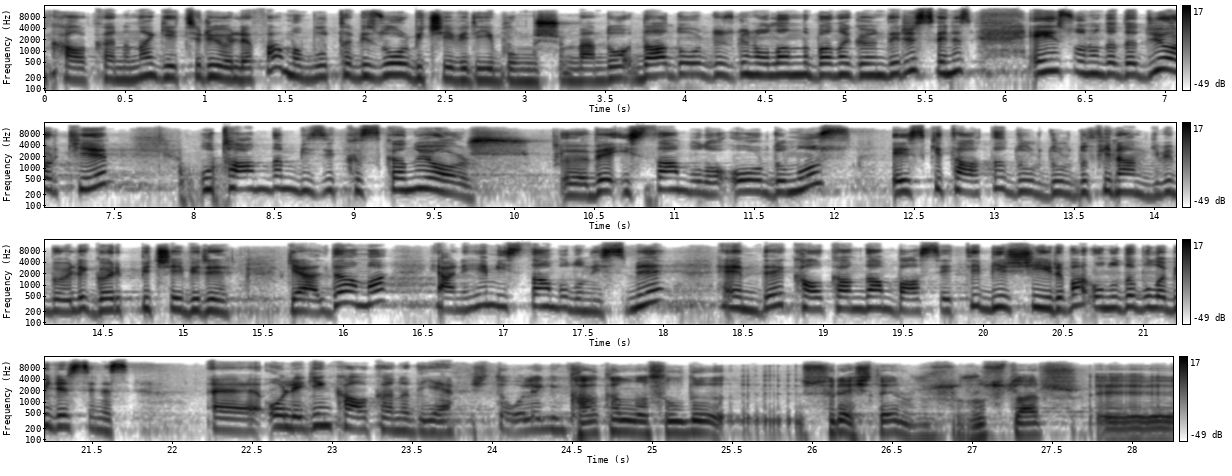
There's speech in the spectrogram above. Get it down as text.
kalkanına getiriyor lafı ama bu tabii zor bir çeviriyi bulmuşum ben. Do- Daha doğru düzgün olanını bana gönderirseniz en sonunda da diyor ki utandım bizi kıskanıyor e, ve İstanbul'a ordumuz eski tahtı durdurdu filan gibi böyle garip bir çeviri geldi ama yani hem İstanbul'un ismi hem de kalkandan bahsettiği bir şiiri var onu da bulabilirsiniz. Ee, Oleg'in kalkanı diye. İşte Oleg'in kalkanın asıldığı e, süreçte Rus- Ruslar e,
